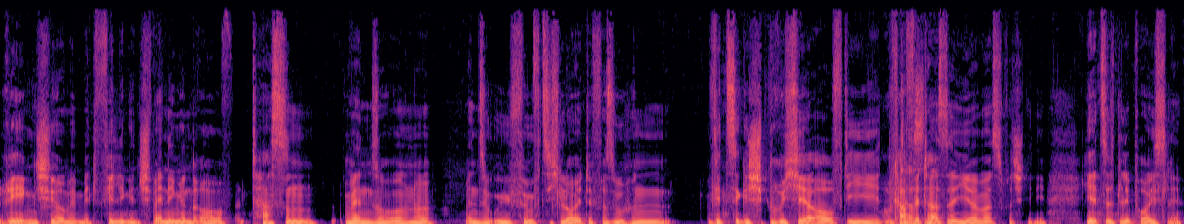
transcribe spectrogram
Regenschirme mit Villingen-Schwenningen drauf, Tassen, wenn so, ne, wenn so Ü50 Leute versuchen, witzige Sprüche auf die Auf Kaffeetasse hier, was, was steht hier? Jetzt ist Lepäusle.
